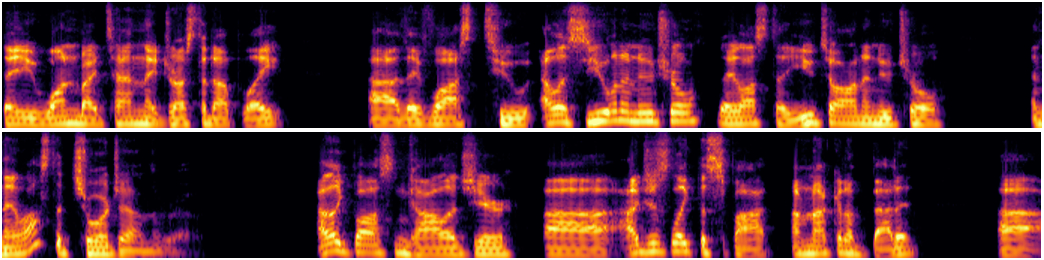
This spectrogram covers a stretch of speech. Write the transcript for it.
They won by ten. They dressed it up late. Uh, they've lost to LSU on a neutral. They lost to Utah on a neutral, and they lost to Georgia on the road. I like Boston College here. Uh, I just like the spot. I'm not going to bet it. Uh,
